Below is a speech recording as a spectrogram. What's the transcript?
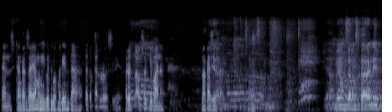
Dan sedangkan saya mengikuti pemerintah tetap terus. Menurut Pak Ustaz gimana? Terima kasih. Ya, sama-sama. Ya, memang zaman sekarang ini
